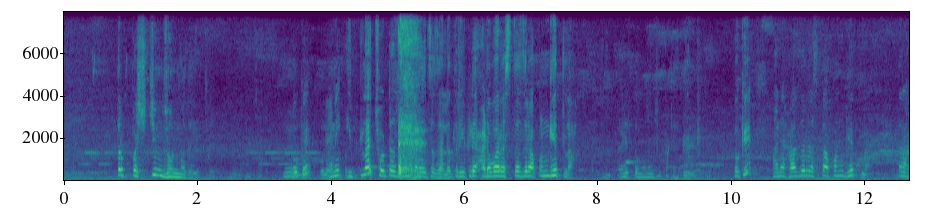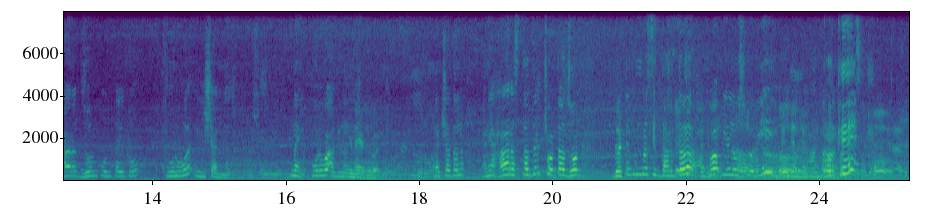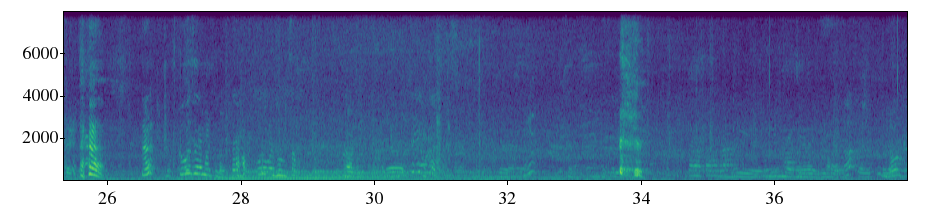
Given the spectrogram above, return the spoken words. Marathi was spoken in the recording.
तर पश्चिम झोनमध्ये येतो. ओके? आणि इथला छोटा झोन करायचं झालं तर इकडे आडवा रस्ता जर आपण घेतला? ओके? आणि हा जर रस्ता आपण घेतला तर हा झोन कोणता येतो? पूर्व ईशान्य झोन. नाही पूर्व आग्नेय झोन. लक्षात आलं? आणि हा रस्ता जर छोटा झोन घटबिंब सिद्धांत आठवा आपली लव्ह स्टोरी ओके तर तो जर म्हटलं तर हा पूर्व झोनचा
